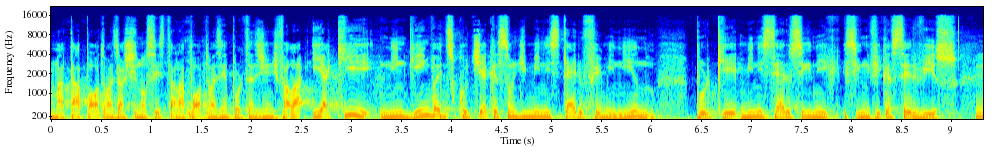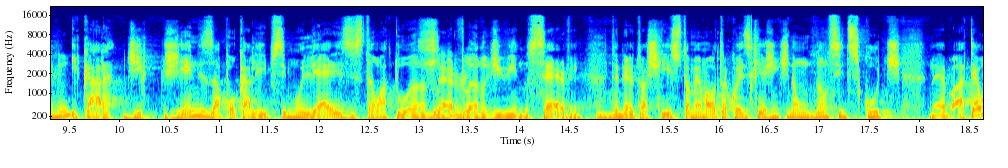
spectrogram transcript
matar a pauta, mas eu acho que não sei se está na pauta, mas é importante a gente falar. E aqui ninguém vai discutir a questão de ministério feminino, porque ministério signi- significa serviço. Uhum. E cara, de Gênesis Apocalipse, mulheres estão atuando Servem. no plano divino, servem. Uhum. Entendeu? Então acho que isso também é uma outra coisa que a gente não, não se discute, né? Até o,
